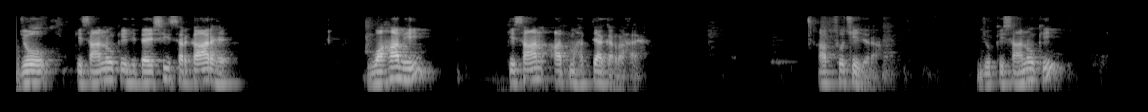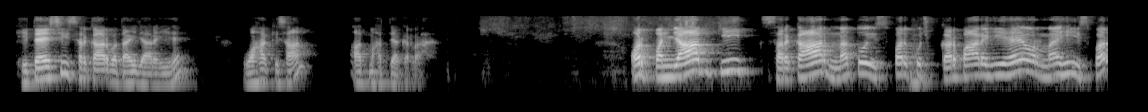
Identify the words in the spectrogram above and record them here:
जो किसानों की हितैषी सरकार है, वहाँ भी किसान आत्महत्या कर रहा है। आप सोचिए जरा, जो किसानों की हितैषी सरकार बताई जा रही है, वहाँ किसान आत्महत्या कर रहा है। और पंजाब की सरकार न तो इस पर कुछ कर पा रही है और न ही इस पर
